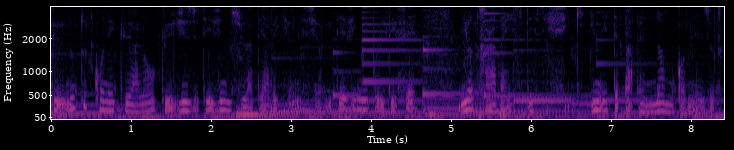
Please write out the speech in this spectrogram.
que nous tous connaissons que alors que Jésus était venu sur la terre avec une mission, il était venu pour le faire un travail spécifique. Il n'était pas un homme comme les autres.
